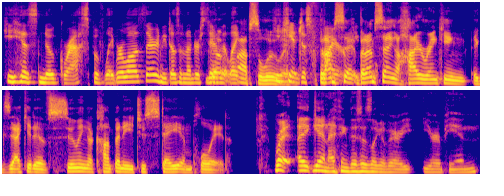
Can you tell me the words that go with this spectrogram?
he has no grasp of labor laws there and he doesn't understand No, that like absolutely he can't just but fire I'm saying, people. but I'm saying a high-ranking executive suing a company to stay employed. Right. Again, I think this is like a very European.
